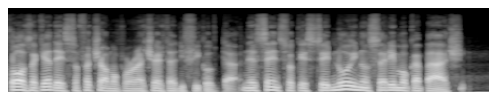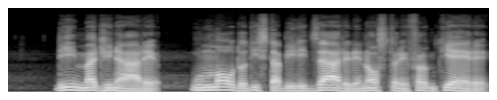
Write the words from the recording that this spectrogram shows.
cosa che adesso facciamo con una certa difficoltà, nel senso che se noi non saremo capaci di immaginare un modo di stabilizzare le nostre frontiere,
